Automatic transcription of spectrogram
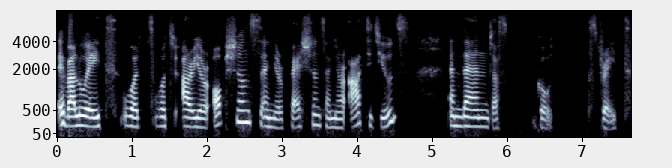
Evaluate what, what are your options and your passions and your attitudes, and then just go straight.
